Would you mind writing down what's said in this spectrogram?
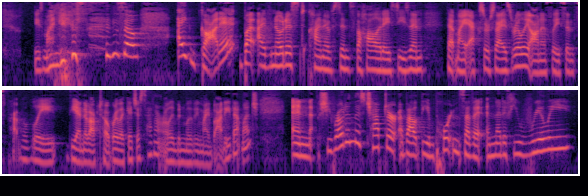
these mind games. and so I got it, but I've noticed kind of since the holiday season that my exercise really honestly since probably the end of October, like I just haven't really been moving my body that much. And she wrote in this chapter about the importance of it and that if you really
